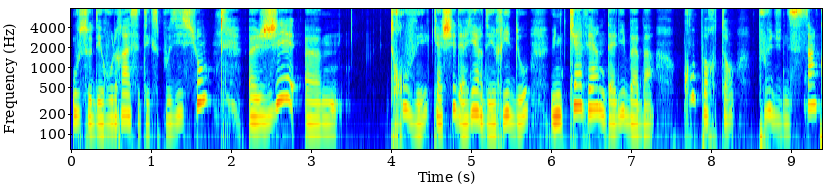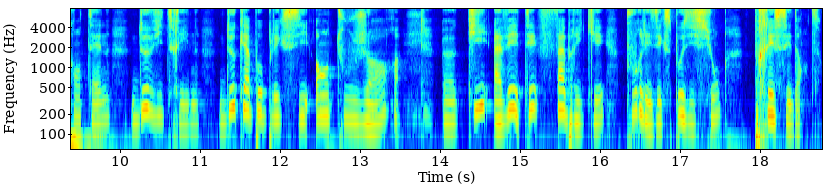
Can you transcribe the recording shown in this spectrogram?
où se déroulera cette exposition, euh, j'ai euh, trouvé, caché derrière des rideaux, une caverne d'Ali Baba comportant plus d'une cinquantaine de vitrines, de capoplexie en tout genre, euh, qui avaient été fabriquées pour les expositions précédentes.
